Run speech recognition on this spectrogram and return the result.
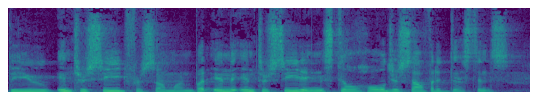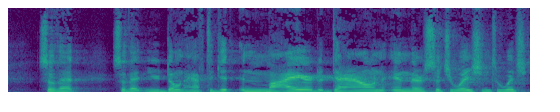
Do you intercede for someone, but in the interceding, still hold yourself at a distance so that, so that you don't have to get mired down in their situation? To which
